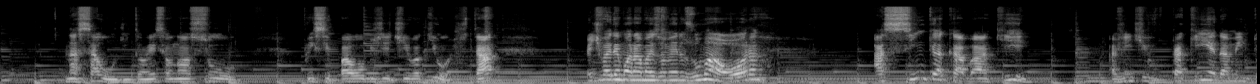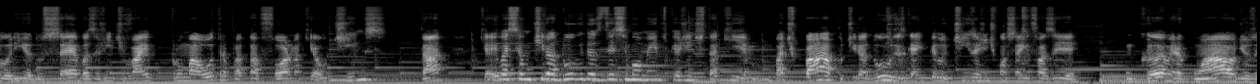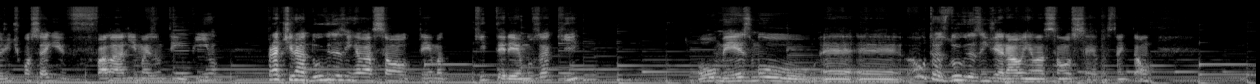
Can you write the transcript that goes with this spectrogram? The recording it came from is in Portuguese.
na saúde. Então esse é o nosso principal objetivo aqui hoje, tá? A gente vai demorar mais ou menos uma hora assim que acabar aqui, a gente, para quem é da mentoria do Sebas, a gente vai para uma outra plataforma que é o Teams, tá? Que aí vai ser um tira dúvidas desse momento que a gente está aqui, um bate-papo, tira dúvidas, que aí pelo Teams a gente consegue fazer com câmera, com áudios, a gente consegue falar ali mais um tempinho para tirar dúvidas em relação ao tema que teremos aqui, ou mesmo é, é, outras dúvidas em geral em relação ao Sebas, tá? Então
